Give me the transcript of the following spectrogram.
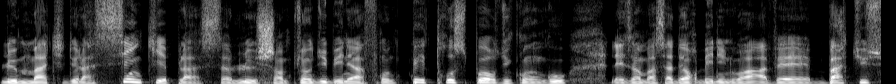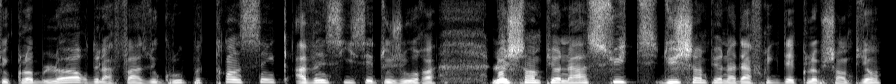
le match de la cinquième place. Le champion du Bénin affronte Petrosport du Congo. Les ambassadeurs béninois avaient battu ce club lors de la phase de groupe 35 à 26. C'est toujours le championnat suite du championnat d'Afrique des clubs champions.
